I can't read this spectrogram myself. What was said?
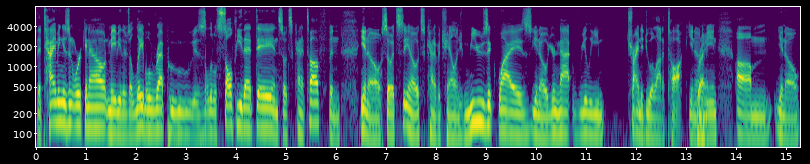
The timing isn't working out. Maybe there's a label rep who is a little salty that day, and so it's kind of tough, and you know, so it's you know, it's kind of a challenge music wise. You know, you're not really trying to do a lot of talk. You know what I mean? Um, you know,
